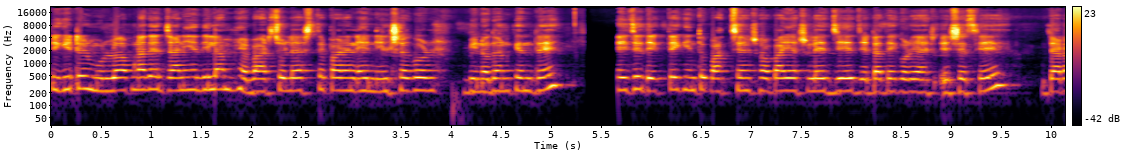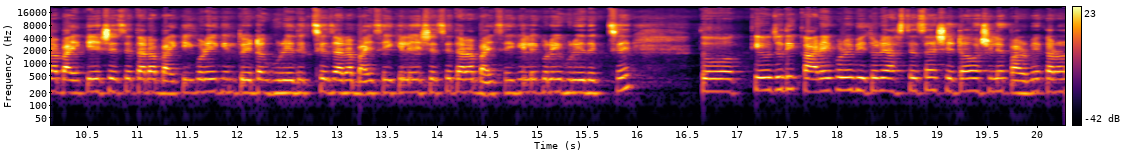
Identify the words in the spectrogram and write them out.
টিকিটের মূল্য আপনাদের জানিয়ে দিলাম। এবার চলে আসতে পারেন এই নীলসাগর বিনোদন কেন্দ্রে। এই যে দেখতে কিন্তু পাচ্ছেন সবাই আসলে যে যেটাতে করে এসেছে। যারা বাইকে এসেছে, তারা বাইকে করে কিন্তু এটা ঘুরে দেখছে। যারা বাইসাইকেলে এসেছে, তারা বাইসাইকেলে করে ঘুরে দেখছে। তো কেউ যদি কারে করে ভিতরে আসতে চায়, সেটাও আসলে পারবে, কারণ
